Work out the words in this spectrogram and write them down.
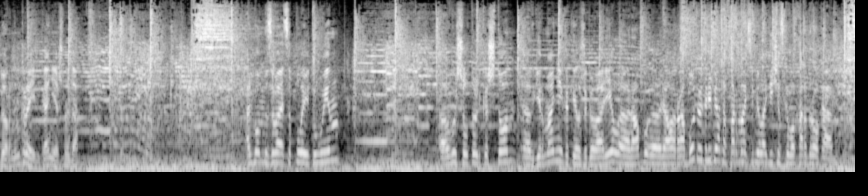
Burning Rain, конечно, да. Альбом называется Play to Win. Э, Вышел только что э, в Германии, как я уже говорил. Э, рабо- э, ра- Работают ребята в формате мелодического хард-рока. When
